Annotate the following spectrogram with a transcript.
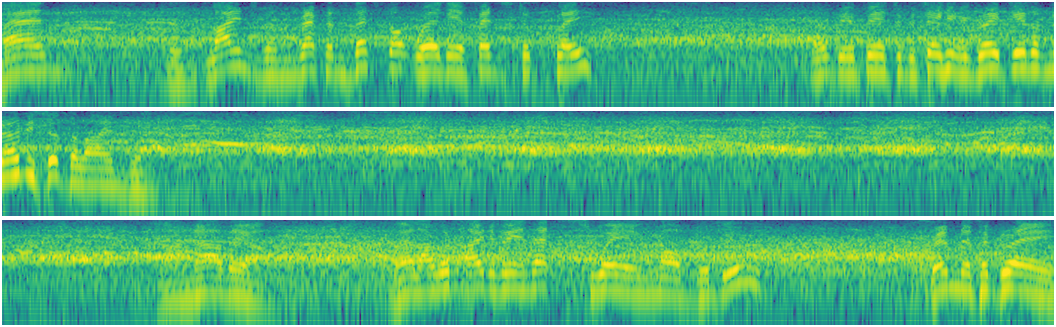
And the linesman reckons that's not where the offence took place. Nobody appears to be taking a great deal of notice of the linesman. Ah, now they are. Well, I wouldn't like to be in that swaying mob, would you? Bremner to Gray.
